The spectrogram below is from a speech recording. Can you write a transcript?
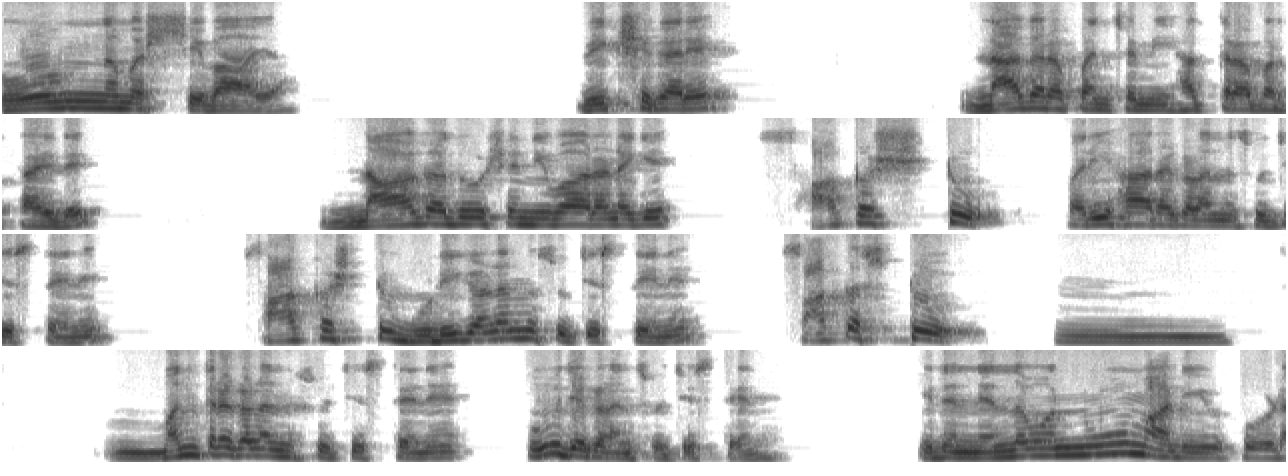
ಓಂ ನಮಃ ಶಿವಾಯ. ವೀಕ್ಷಕರೇ, ನಾಗರ ಪಂಚಮಿ ಹತ್ರ ಬರ್ತಾ ಇದೆ. ನಾಗದೋಷ ನಿವಾರಣೆಗೆ ಸಾಕಷ್ಟು ಪರಿಹಾರಗಳನ್ನು ಸೂಚಿಸ್ತೇನೆ. ಸಾಕಷ್ಟು ಗುಡಿಗಳನ್ನು ಸೂಚಿಸ್ತೇನೆ. ಸಾಕಷ್ಟು ಮಂತ್ರಗಳನ್ನು ಸೂಚಿಸ್ತೇನೆ, ಪೂಜೆಗಳನ್ನು ಸೂಚಿಸ್ತೇನೆ. ಇದನ್ನೆಲ್ಲವನ್ನೂ ಮಾಡಿಯೂ ಕೂಡ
